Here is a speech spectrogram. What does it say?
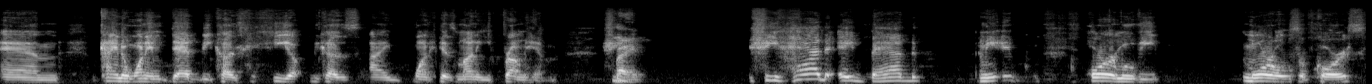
and kind of want him dead because he because I want his money from him. She Right. she had a bad I mean it, horror movie morals of course.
